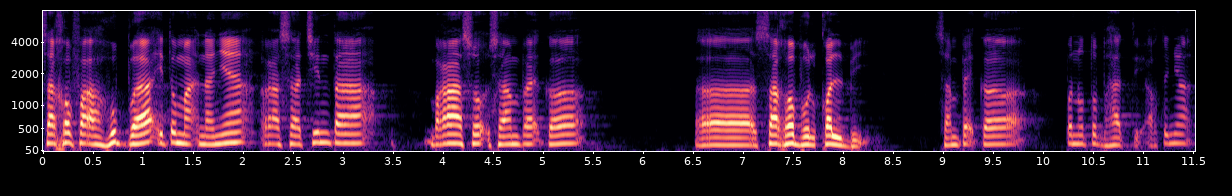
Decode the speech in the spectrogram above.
Sakhofa hubba itu maknanya rasa cinta merasuk sampai ke uh, sakhobul qalbi sampai ke penutup hati artinya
